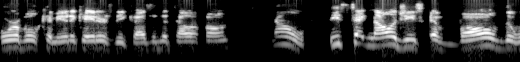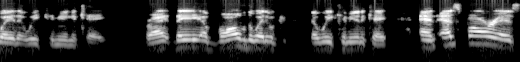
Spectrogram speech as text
horrible communicators because of the telephone? No, these technologies evolve the way that we communicate right? They evolve the way that we, that we communicate. And as far as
